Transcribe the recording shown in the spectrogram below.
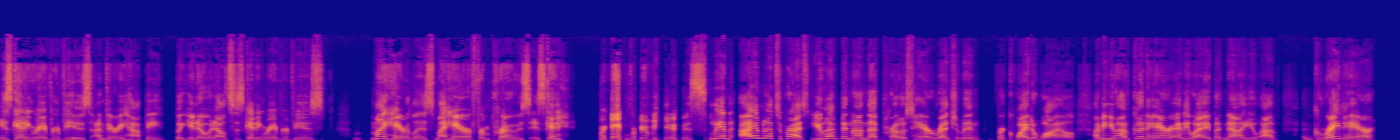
is getting rave reviews. I'm very happy. But you know what else is getting rave reviews? My hair, Liz, my hair from Prose is getting rave reviews. Lian, I am not surprised. You have been on that Prose hair regimen for quite a while. I mean, you have good hair anyway, but now you have great mm-hmm. hair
